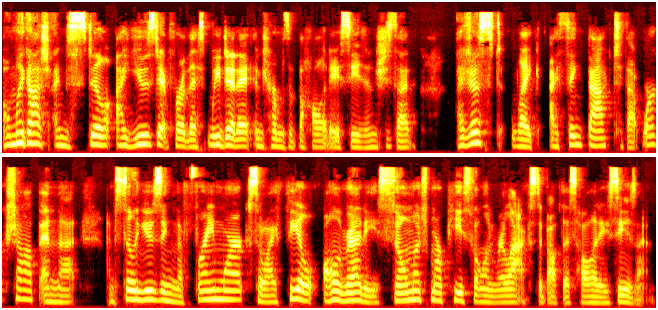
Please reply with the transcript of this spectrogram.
Oh my gosh, I'm still, I used it for this. We did it in terms of the holiday season. She said, I just like, I think back to that workshop and that I'm still using the framework. So I feel already so much more peaceful and relaxed about this holiday season.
